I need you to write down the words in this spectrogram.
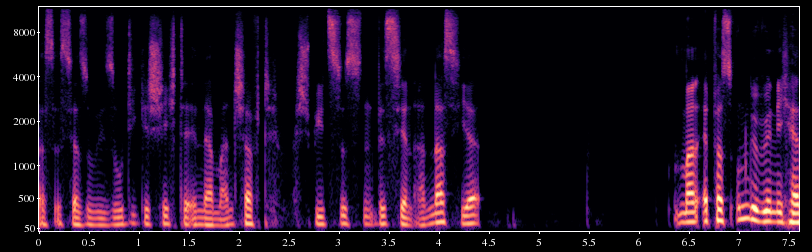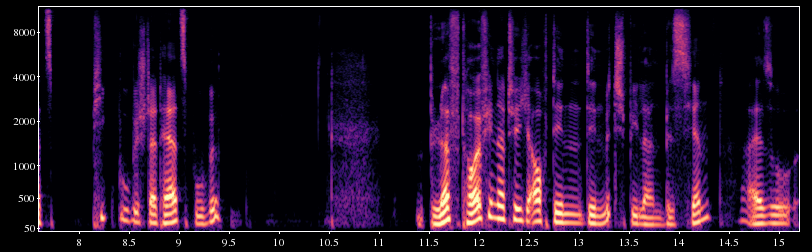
Das ist ja sowieso die Geschichte in der Mannschaft. Spielst du es ein bisschen anders? Hier mal etwas ungewöhnlich Herz Pikbube statt Herzbube. Blöfft häufig natürlich auch den, den Mitspieler ein bisschen. Also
